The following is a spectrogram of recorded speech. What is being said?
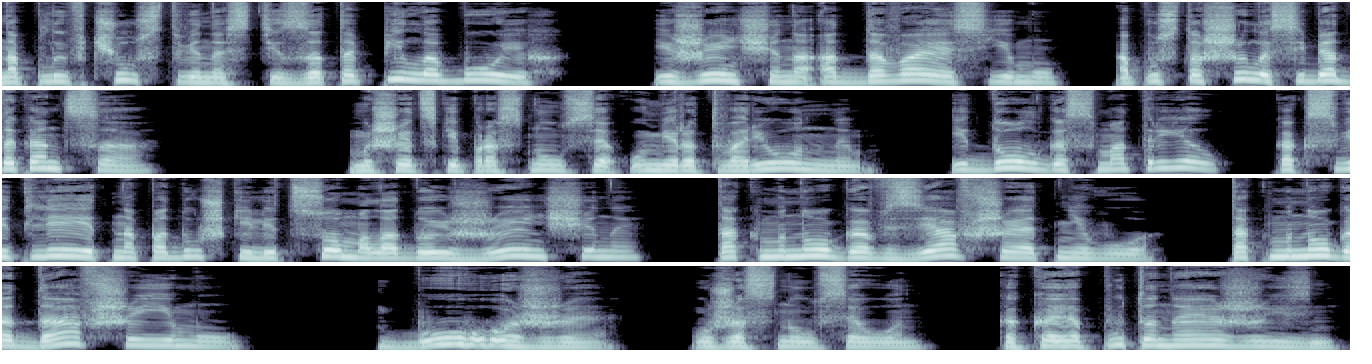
Наплыв чувственности затопил обоих, и женщина, отдаваясь ему, опустошила себя до конца. Мышецкий проснулся умиротворенным и долго смотрел, как светлеет на подушке лицо молодой женщины, так много взявшей от него, так много давшей ему. «Боже!» — ужаснулся он. «Какая путанная жизнь!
